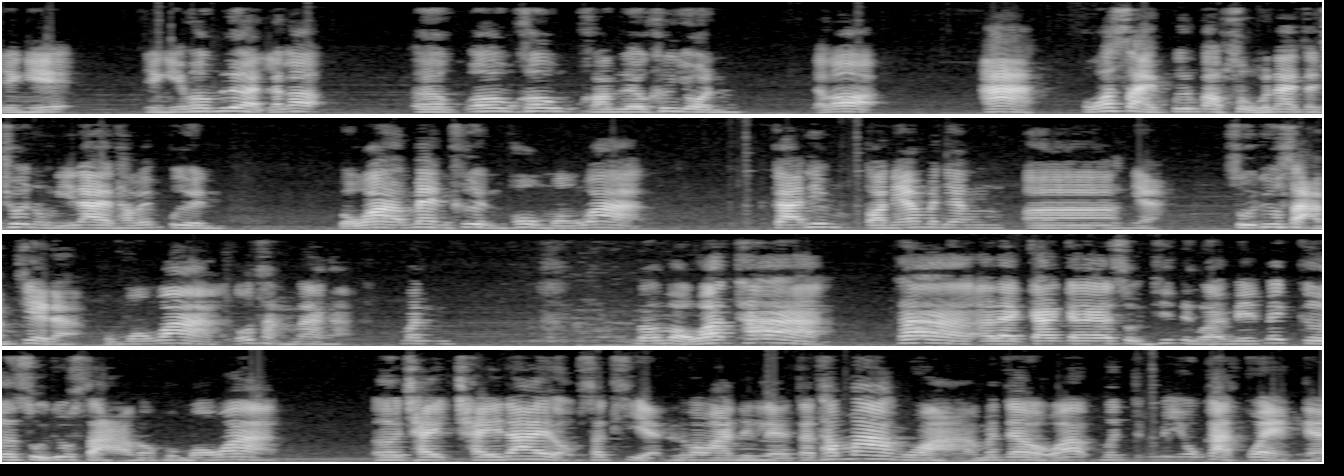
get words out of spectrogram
อย่างนี้ อย่างนี้เพิ่มเลือด แล้วก็ เออเพิ่มเพิ่มความเร็วเครื่องยนต์ แล้วก็ อะผมว่าใส่ปืนปรับศูนย์น่ะจะช่วยตรงนี้ได้ทำให้ปืน บอกว่าแม่นขึ้นเพราะผมมองว่า การที่ตอนนี้มันยังเออเนี่ยศูนย์ยูสามเจ็ดอะ ผมมองว่ารถถังหนักอะ มัน มันบอกว่าถ้า ถ้าอะไรการกระจายกระสุนที่หนึ่งร้อยเมตรไม่เกินศูนย์จุดสามผมมองว่าเออใช้ใช้ได้หรอกเสถียรประมาณนึงเลย แต่ถ้ามากกว่ามันจะแบบว่ามันจะมีโอกาสแกว่งไง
